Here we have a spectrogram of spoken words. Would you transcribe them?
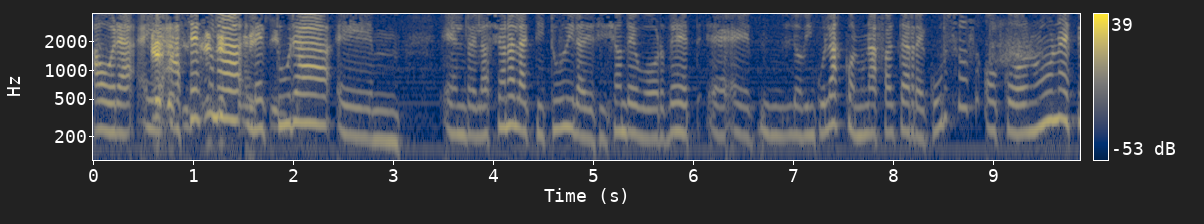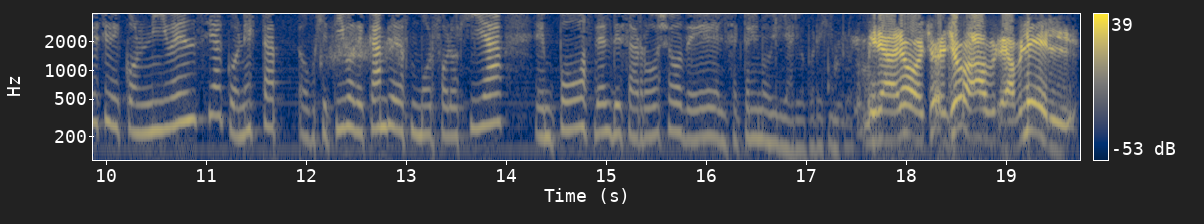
Ahora, eh, ¿haces una son lectura eh, en relación a la actitud y la decisión de Bordet? Eh, eh, ¿Lo vinculás con una falta de recursos o con una especie de connivencia con este objetivo de cambio de morfología en pos del desarrollo del sector inmobiliario, por ejemplo? Mira, no, yo, yo hab- hablé el,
